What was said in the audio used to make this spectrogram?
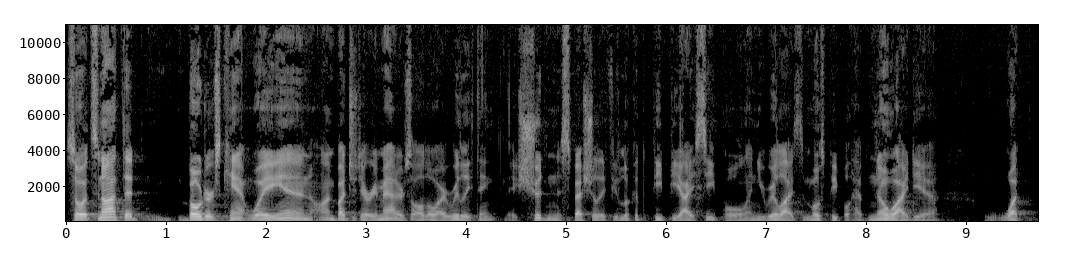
So it's not that voters can't weigh in on budgetary matters, although I really think they shouldn't, especially if you look at the PPIC poll and you realize that most people have no idea what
